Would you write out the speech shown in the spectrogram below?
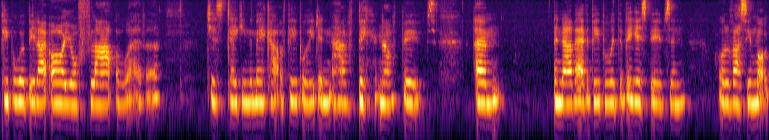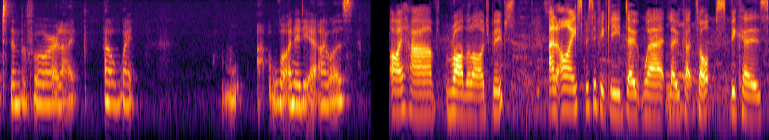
people would be like, "Oh, you're flat" or whatever, just taking the mick out of people who didn't have big enough boobs. Um, and now they're the people with the biggest boobs, and all of us who mocked them before are like, "Oh, wait, what an idiot I was." I have rather large boobs. And I specifically don't wear low cut tops because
